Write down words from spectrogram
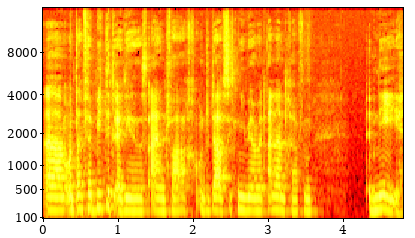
ähm, und dann verbietet er dir das einfach und du darfst dich nie wieder mit anderen treffen. Nee,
